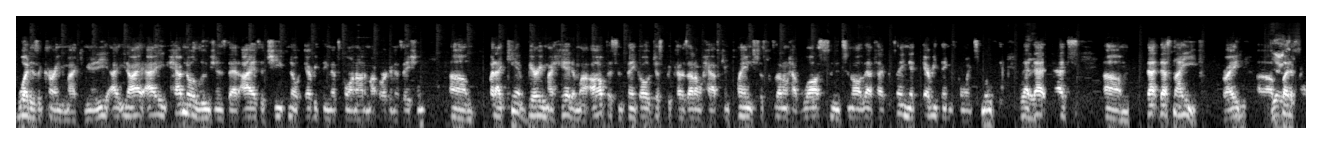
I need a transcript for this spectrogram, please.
what is occurring in my community. I, you know, I, I, have no illusions that I, as a chief, know everything that's going on in my organization. Um, but I can't bury my head in my office and think, oh, just because I don't have complaints, just because I don't have lawsuits and all that type of thing, that everything's going smoothly. Right. That that that's um, that that's naive right? Uh, yes. But if I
